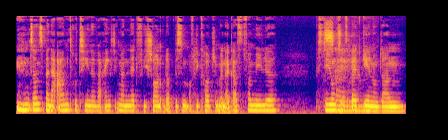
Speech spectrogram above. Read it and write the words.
sonst meine Abendroutine war eigentlich immer Netflix schauen oder ein bisschen auf die Couch in meiner Gastfamilie, bis die Jungs Same. ins Bett gehen und dann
